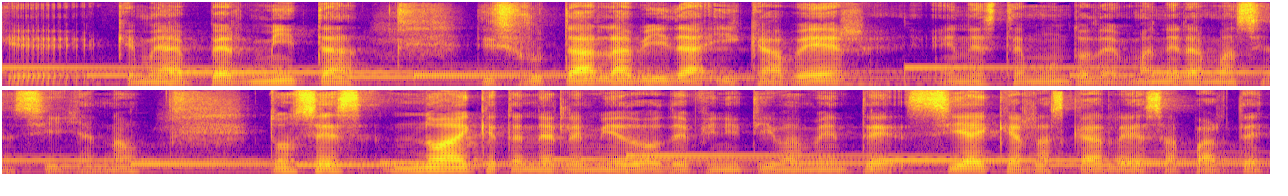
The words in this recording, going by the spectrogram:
que, que me permita disfrutar la vida y caber en este mundo de manera más sencilla, ¿no? Entonces no hay que tenerle miedo definitivamente, sí hay que rascarle esa parte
